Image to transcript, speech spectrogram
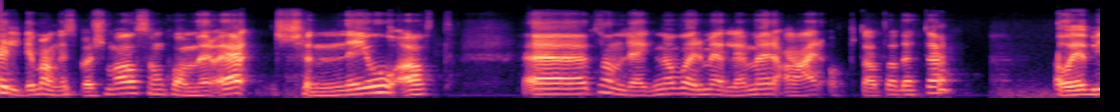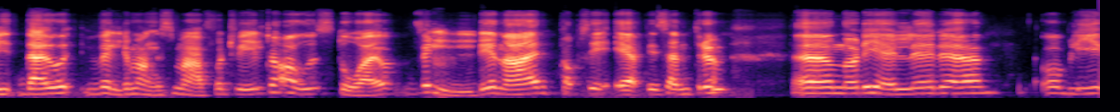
veldig mange spørsmål som kommer. Og jeg skjønner jo at eh, tannlegene og våre medlemmer er opptatt av dette. Og jeg, det er jo veldig mange som er fortvilt, og alle står jo veldig nær si, episentrum eh, når det gjelder eh, å bli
